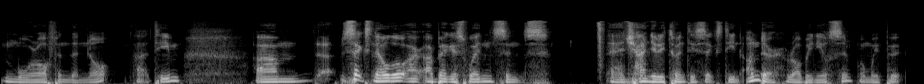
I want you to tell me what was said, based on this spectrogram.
more often than not. That team. Um, Six 0 though, our, our biggest win since uh, January 2016 under Robbie Neilson when we put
